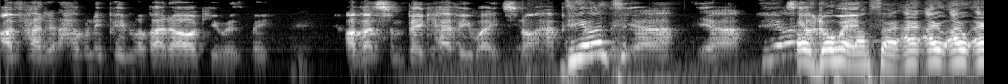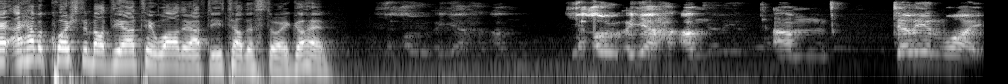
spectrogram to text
I've had how many people have had argue with me? I've had some big heavyweights not happy. with Deontay- me. Yeah, yeah. It's Oh, go ahead. weird. I'm sorry. I, I I I have a question about Deontay Wilder after you tell this story. Go ahead. Yeah, oh, yeah. Um, um, Dillian Whyte.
